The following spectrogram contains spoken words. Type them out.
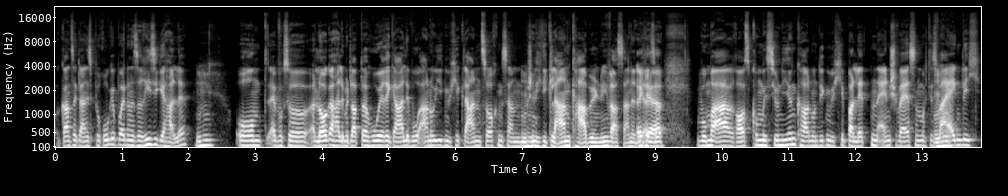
ein ganz ein kleines Bürogebäude und ist eine riesige Halle. Mhm. Und einfach so eine Lagerhalle mit lauter hohe Regale, wo auch noch irgendwelche kleinen Sachen sind. Wahrscheinlich die kleinen Kabeln, ich weiß auch nicht. Mhm. Okay, also, ja. wo man auch rauskommissionieren kann und irgendwelche Paletten einschweißen macht. Das war Mhm. eigentlich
